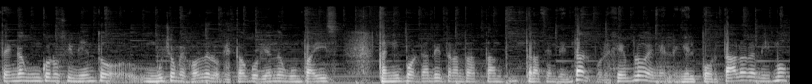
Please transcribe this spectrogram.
tengan un conocimiento mucho mejor de lo que está ocurriendo en un país tan importante y tan, trascendental. Por ejemplo, en el, en el portal ahora mismo,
